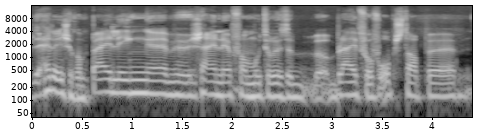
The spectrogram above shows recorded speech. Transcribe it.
Er is ook een peiling. Eh, we zijn er van moeten Rutte blijven of opstappen.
